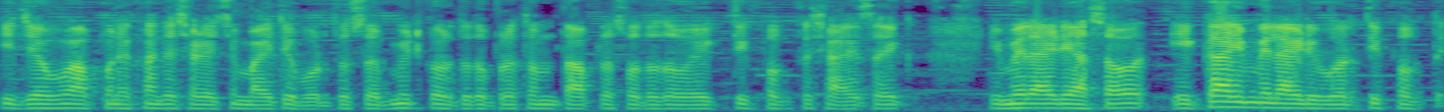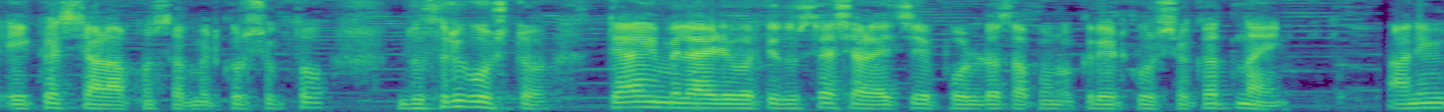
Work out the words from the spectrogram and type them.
की जेव्हा आपण एखाद्या शाळेची माहिती भरतो सबमिट करतो तर प्रथमतः आपला स्वतःचा वैयक्तिक फक्त शाळेचा एक ईमेल आय डी असावा. एका ईमेल आय डीवरती फक्त एकच शाळा आपण सबमिट करू शकतो. दुसरी गोष्ट त्या ईमेल आय डीवरती दुसऱ्या शाळेचे फोल्डर्स आपण क्रिएट करू शकत नाही. आणि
